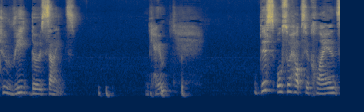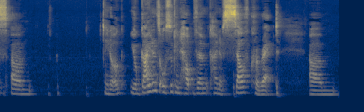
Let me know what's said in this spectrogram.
to read those signs. Okay. This also helps your clients, um, you know, your guidance also can help them kind of self correct um,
